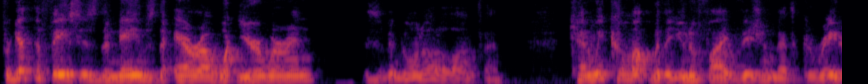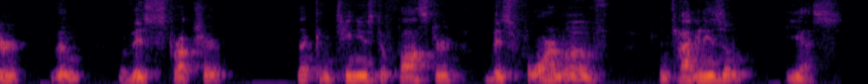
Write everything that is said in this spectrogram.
forget the faces, the names, the era, what year we're in. This has been going on a long time. Can we come up with a unified vision that's greater than this structure that continues to foster this form of antagonism? Yes.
